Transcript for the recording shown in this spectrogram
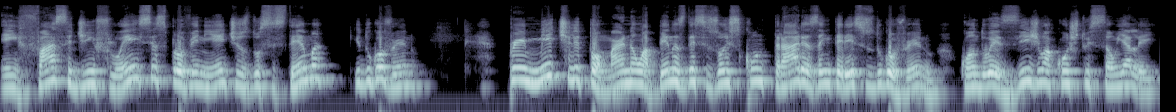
em face de influências provenientes do sistema e do governo. Permite-lhe tomar não apenas decisões contrárias a interesses do governo, quando exigem a Constituição e a lei,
